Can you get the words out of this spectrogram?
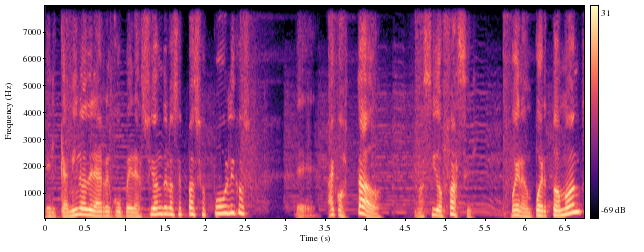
el camino de la recuperación de los espacios públicos? Eh, ha costado, no ha sido fácil. Bueno, en Puerto Montt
